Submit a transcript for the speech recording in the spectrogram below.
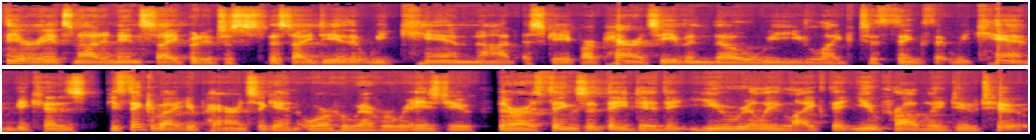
theory, it's not an insight, but it's just this idea that we cannot escape our parents, even though we like to think that we can. Because if you think about your parents again, or whoever raised you, there are things that they did that you really like that you probably do too.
